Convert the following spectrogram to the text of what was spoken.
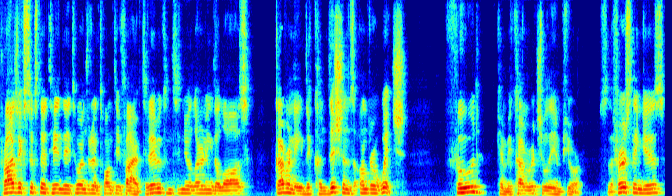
Project 613, day 225. Today we continue learning the laws governing the conditions under which food can become ritually impure. So the first thing is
